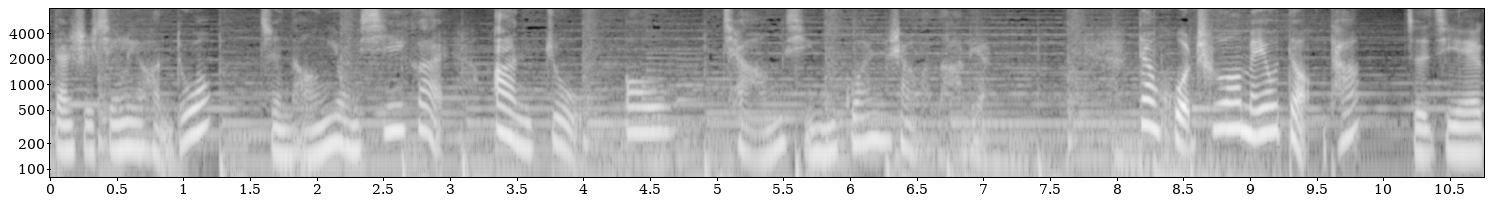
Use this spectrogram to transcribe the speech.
但是行李很多，只能用膝盖按住包，强行关上了拉链。但火车没有等他，直接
